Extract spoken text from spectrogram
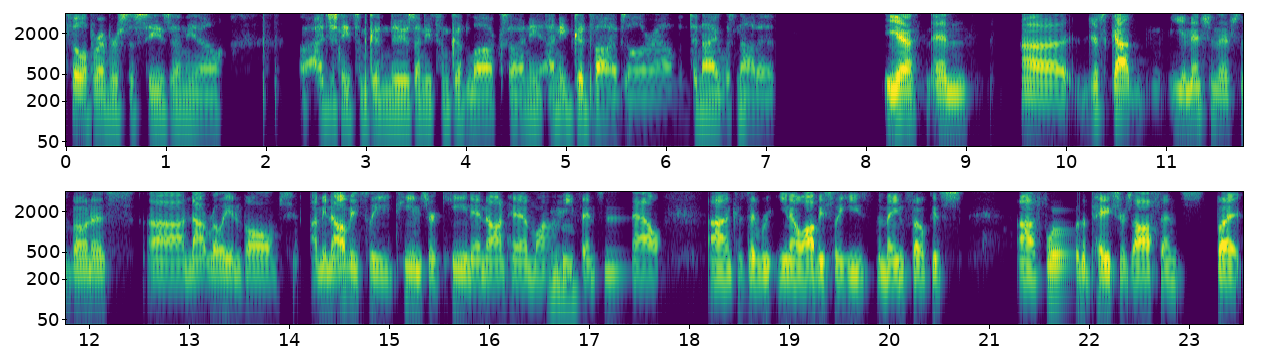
Philip Rivers this season. You know, I just need some good news. I need some good luck. So I need I need good vibes all around. And tonight was not it. Yeah, and uh, just got you mentioned there Sabonis, uh, not really involved. I mean, obviously teams are keen in on him on Mhm. defense now because they, you know, obviously he's the main focus uh, for the Pacers offense. But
